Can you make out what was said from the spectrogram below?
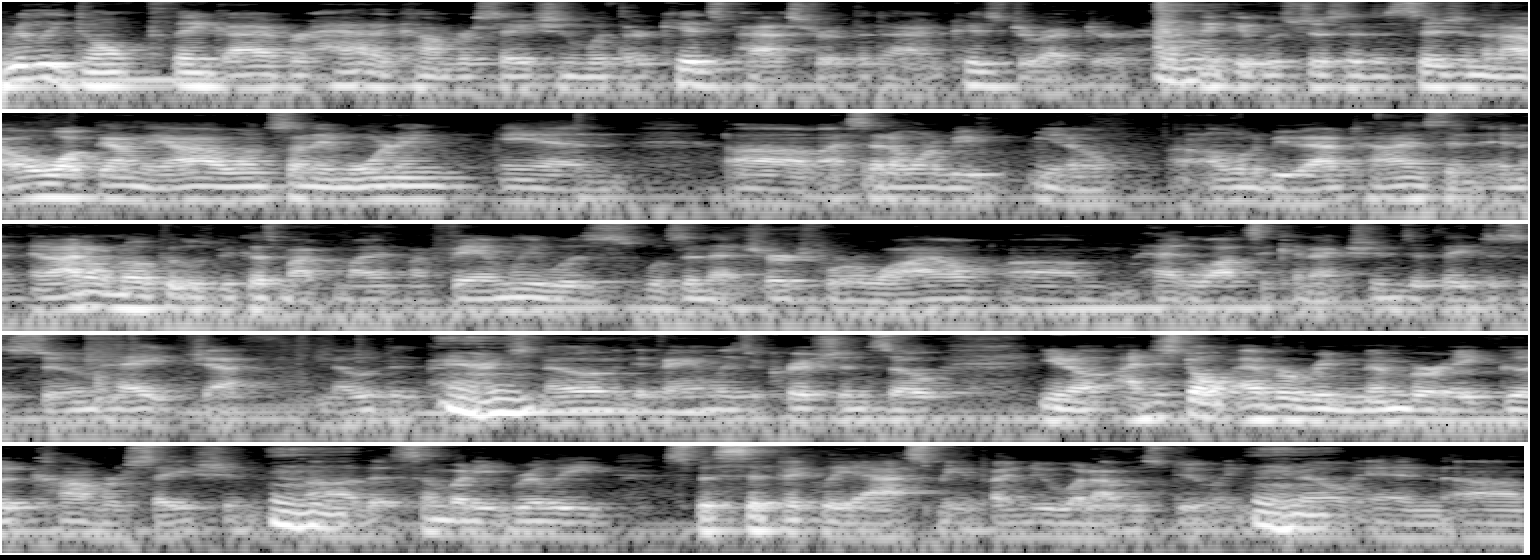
really don't think I ever had a conversation with our kids pastor at the time, kids director. I think it was just a decision that I all walked down the aisle one Sunday morning and um, I said I want to be you know I want to be baptized and, and, and I don't know if it was because my, my, my family was was in that church for a while, um, had lots of connections. If they just assumed, hey, Jeff, know the parents know, I mean the family's a Christian, so you know I just don't ever remember a good conversation uh, that somebody really specifically asked me if I knew what I was doing, you know, and um,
